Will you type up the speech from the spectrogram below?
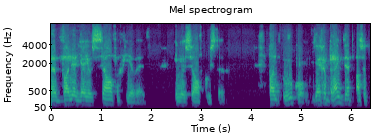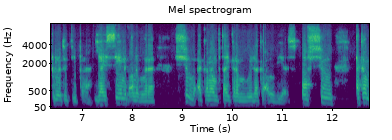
uh, wanneer jy jouself vergewe het en jouself koester. Want hoekom? Jy gebruik dit as 'n prototipe. Jy sê met ander woorde, "Sjoe, ek kan hom baie keer 'n moeilike ou wees." Of "Sjoe, ek kan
